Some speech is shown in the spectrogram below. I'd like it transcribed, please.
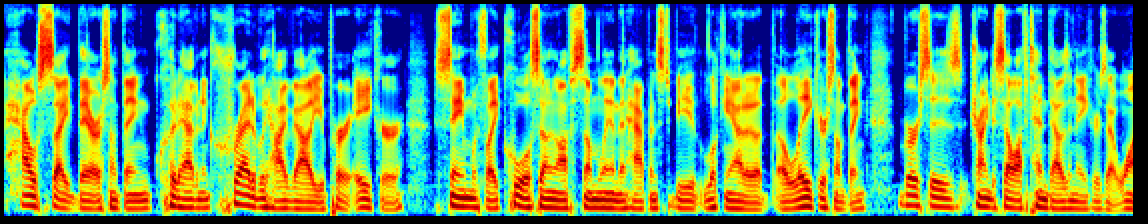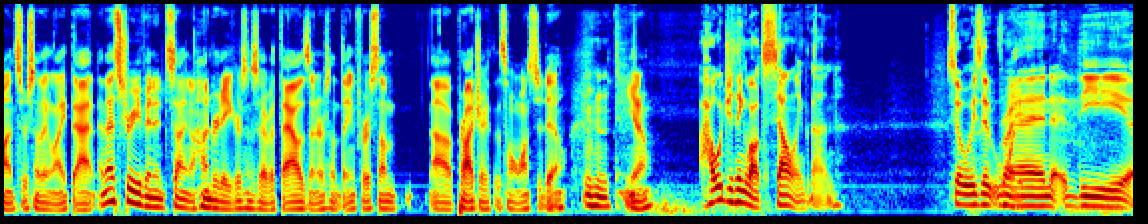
house site there or something could have an incredibly high value per acre. Same with like cool selling off some land that happens to be looking out at a, a lake or something versus trying to sell off 10,000 acres at once or something like that. And that's true even in selling 100 acres instead of a 1,000 or something for some uh, project that someone wants to do. You know? How would you think about selling then? So is it Right. when the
